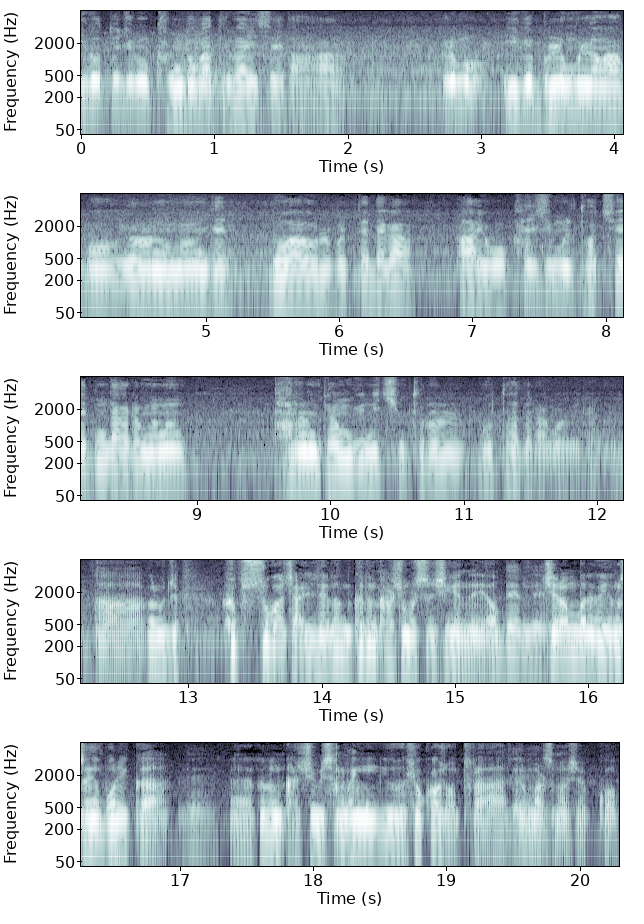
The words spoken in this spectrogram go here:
이것도 지금 강도가 들어가 있어요 다. 그러면 이게 물렁물렁하고 요런 놈은 이제 노하우를 볼 때 내가 아 요거 칼슘을 더 쳐야 된다 그러면은 다른 병균이 침투를 못 하더라고요. 이러면. 아, 그럼 이제 흡수가 잘 되는 그런 칼슘을 쓰시겠네요. 네네. 지난번에 그 영상에 보니까 네. 어, 그런 칼슘이 상당히 그 효과가 좋더라 그런 네. 말씀하셨고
